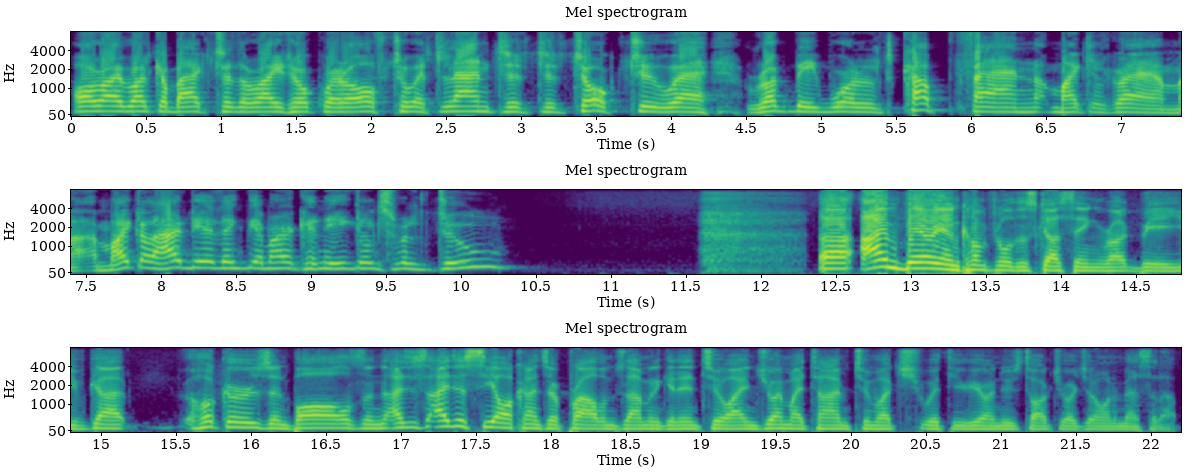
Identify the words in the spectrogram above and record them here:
All right, welcome back to the Right Hook. We're off to Atlanta to talk to uh, Rugby World Cup fan Michael Graham. Uh, Michael, how do you think the American Eagles will do? Uh, I'm very uncomfortable discussing rugby. You've got hookers and balls, and I just I just see all kinds of problems I'm going to get into. I enjoy my time too much with you here on News Talk, George. I don't want to mess it up.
